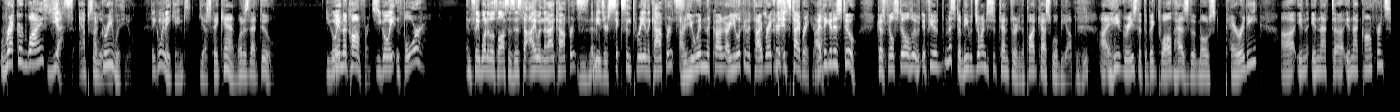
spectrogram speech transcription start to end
record wise? Yes, absolutely. I agree with you. They can win eight games. Yes, they can. What does that do? You go in eight, the conference. You go eight and four, and say one of those losses is to Iowa in the non-conference. Mm-hmm. That means you're six and three in the conference. Are you in the? Con- are you looking at tiebreakers? It's tiebreaker. I think it is too. Because Phil Steele, if you missed him, he was joined us at ten thirty. The podcast will be up. Mm-hmm. Uh, he agrees that the Big Twelve has the most parity uh, in in that uh, in that conference.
